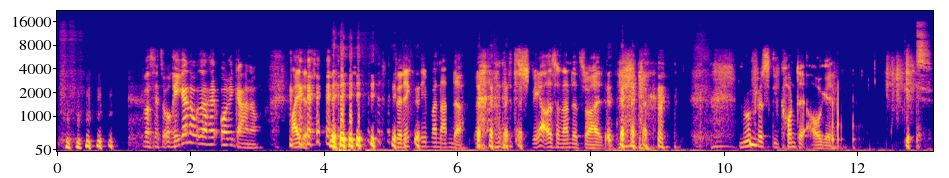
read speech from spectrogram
Was jetzt, Oregano oder Oregano? Beides. Direkt nebeneinander. Das ist schwer auseinanderzuhalten. Nur fürs gekonnte Auge. Gut.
